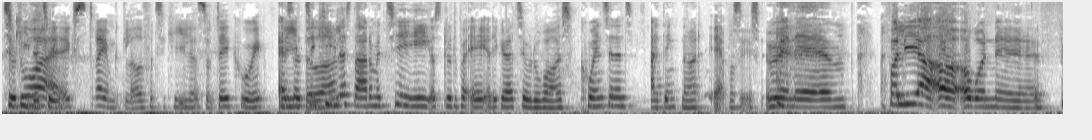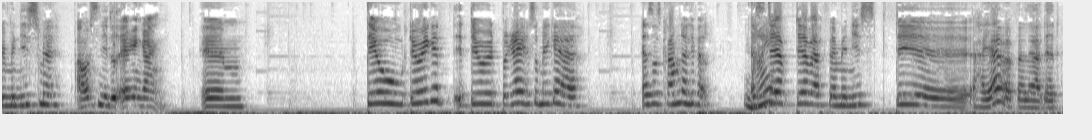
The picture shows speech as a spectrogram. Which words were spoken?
Tequila tequila er ekstremt glad for tequila, så det kunne ikke blive Altså, bedre. tequila starter med TE og slutter på A, og det gør Theodora også. Coincidence? I think not. Ja, præcis. Men øh, for lige at, at runde øh, feminisme-afsnittet af en gang. Øh, det, er jo, det, er jo ikke et, det er jo et begreb, som ikke er, er så skræmmende alligevel. Nej. Altså det, at- det at være feminist, det øh, har jeg i hvert fald lært, at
